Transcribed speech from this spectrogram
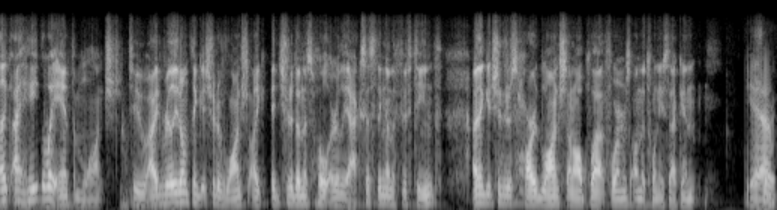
like I hate the way Anthem launched too. I really don't think it should have launched like it should have done this whole early access thing on the 15th. I think it should have just hard launched on all platforms on the 22nd. Yeah, Sure.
